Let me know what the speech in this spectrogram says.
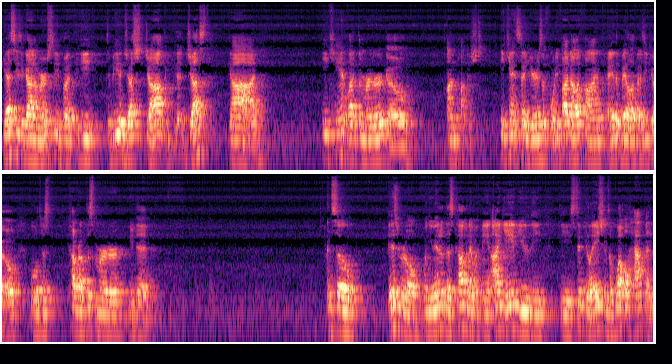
Yes, He's a God of mercy, but He to be a just job, just God, He can't let the murderer go unpunished. He can't say, here's a $45 fine, pay the bailiff as you go, we'll just cover up this murder you did. And so, Israel, when you entered this covenant with me, I gave you the, the stipulations of what will happen.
